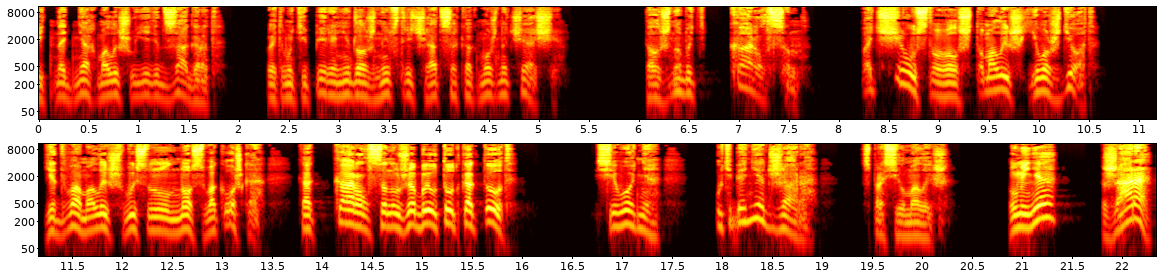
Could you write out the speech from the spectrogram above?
ведь на днях малыш уедет за город, поэтому теперь они должны встречаться как можно чаще. Должно быть, Карлсон почувствовал, что малыш его ждет. Едва малыш высунул нос в окошко, как Карлсон уже был тут как тут. — Сегодня у тебя нет жара? — спросил малыш. — У меня? Жара?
